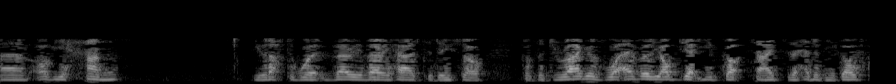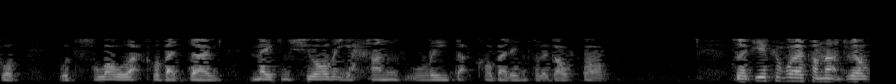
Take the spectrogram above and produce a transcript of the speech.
um, of your hands, you would have to work very, very hard to do so. Because the drag of whatever the object you've got tied to the head of your golf club would slow that club head down, making sure that your hands lead that club head into the golf ball. So if you can work on that drill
